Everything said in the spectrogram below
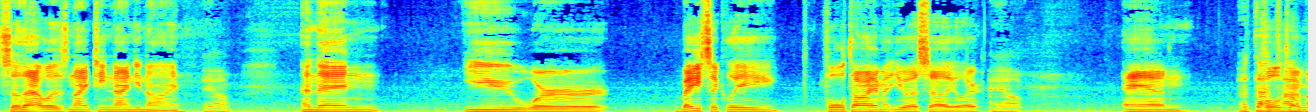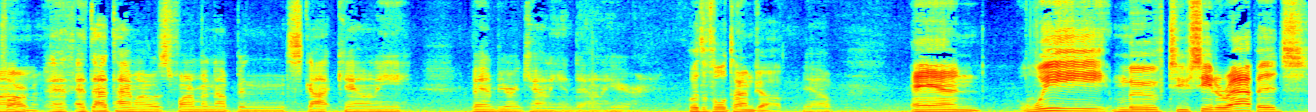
so that was 1999 Yep. and then you were basically full time at US Cellular Yeah. and At that Full-time time, I- farming. At, at that time, I was farming up in Scott County, Van Buren County and down here. with a full-time job. Yep. and we moved to Cedar Rapids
